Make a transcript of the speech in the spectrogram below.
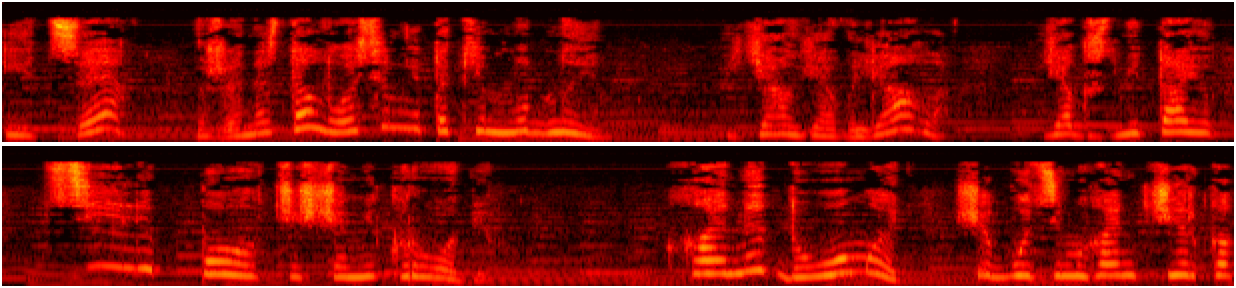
І це вже не здалося мені таким нудним. Я уявляла, як змітаю цілі полчища мікробів. Хай не думають, що буцім ганчірка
